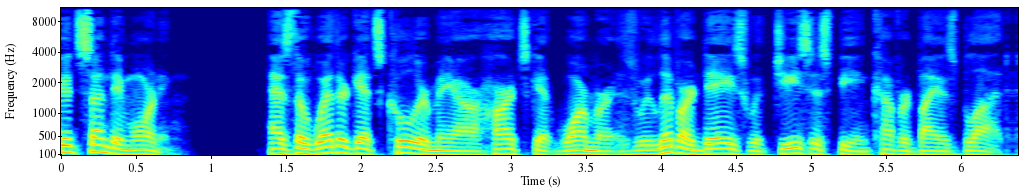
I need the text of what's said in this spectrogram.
Good Sunday morning. As the weather gets cooler, may our hearts get warmer as we live our days with Jesus being covered by his blood.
